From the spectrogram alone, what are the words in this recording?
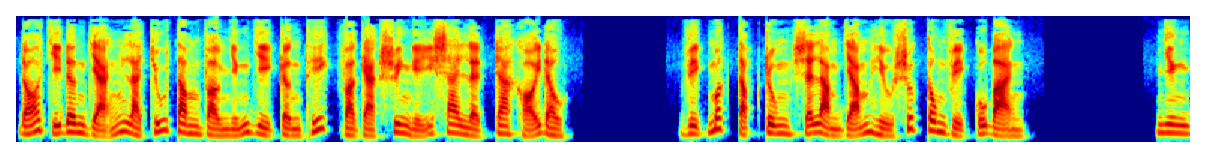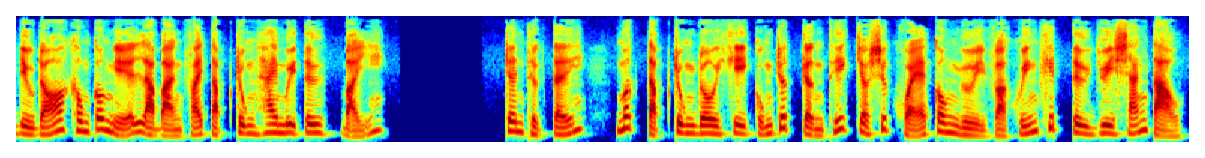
đó chỉ đơn giản là chú tâm vào những gì cần thiết và gạt suy nghĩ sai lệch ra khỏi đầu. Việc mất tập trung sẽ làm giảm hiệu suất công việc của bạn. Nhưng điều đó không có nghĩa là bạn phải tập trung 24/7. Trên thực tế, mất tập trung đôi khi cũng rất cần thiết cho sức khỏe con người và khuyến khích tư duy sáng tạo.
